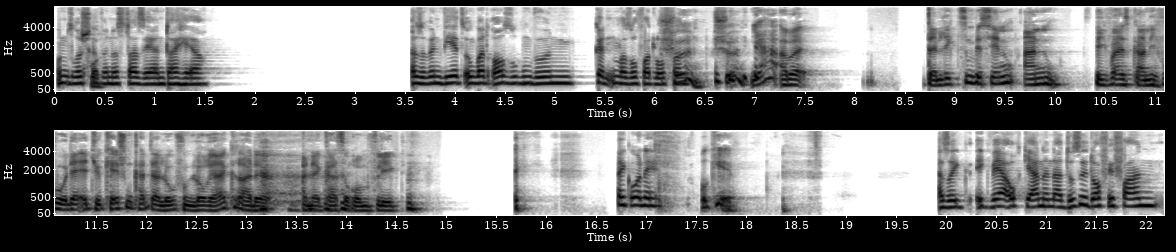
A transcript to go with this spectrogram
Unsere Chefin ist da sehr hinterher. Also wenn wir jetzt irgendwas raussuchen würden, könnten wir sofort losfahren. Schön, schön. Ja, aber dann liegt es ein bisschen an, ich weiß gar nicht, wo der Education-Katalog von L'Oreal gerade an der Kasse rumfliegt. Ich auch nicht. Okay. Also ich, ich wäre auch gerne nach Düsseldorf gefahren,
